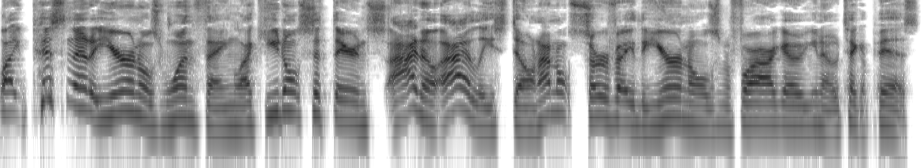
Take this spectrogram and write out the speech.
Like pissing at a urinal is one thing. Like you don't sit there and I don't I at least don't. I don't survey the urinals before I go, you know, take a piss.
